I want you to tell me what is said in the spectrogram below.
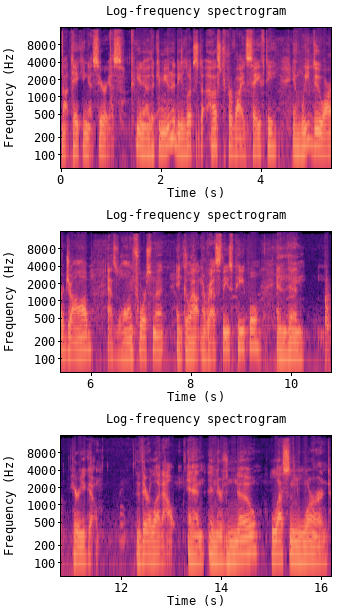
not taking it serious. You know, the community looks to us to provide safety, and we do our job as law enforcement and go out and arrest these people, and then here you go. They're let out, and, and there's no lesson learned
